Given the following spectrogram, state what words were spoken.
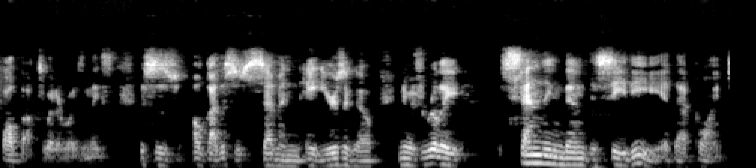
12 bucks or whatever it was and they this is oh god this is seven eight years ago and it was really sending them the cd at that point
